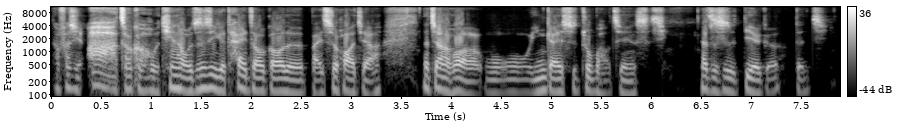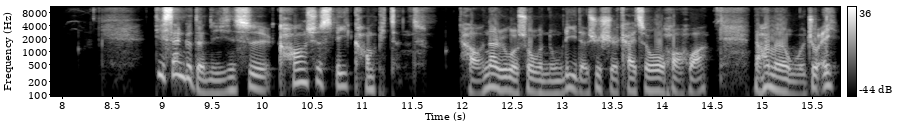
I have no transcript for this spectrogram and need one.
然后发现啊，糟糕！我天呐，我真是一个太糟糕的白痴画家。那这样的话，我我我应该是做不好这件事情。那这是第二个等级。第三个等级已经是 consciously competent。好，那如果说我努力的去学开车或画画，然后呢，我就诶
